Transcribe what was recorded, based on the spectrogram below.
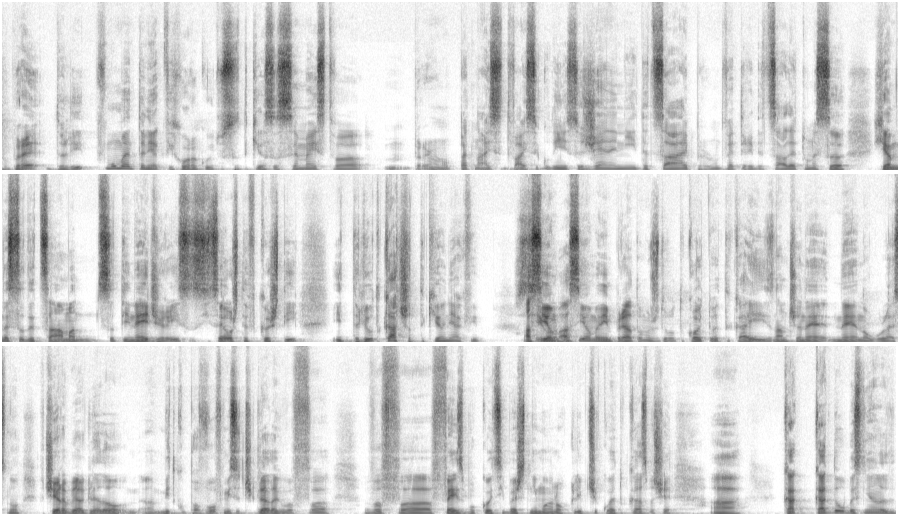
добре, дали в момента някакви хора, които са такива с семейства, примерно 15-20 години са женени, деца и примерно 2-3 деца, дето не са, хем не са деца, ама са тинейджери, са си все още вкъщи и дали откачат такива някакви аз имам, аз имам един приятел, между другото, който е така и знам, че не, не е много лесно. Вчера бях гледал а, Митко Павлов, мисля, че гледах в, а, в а, Фейсбук, който си беше снимал едно клипче, което казваше а, как, как да обясня на,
